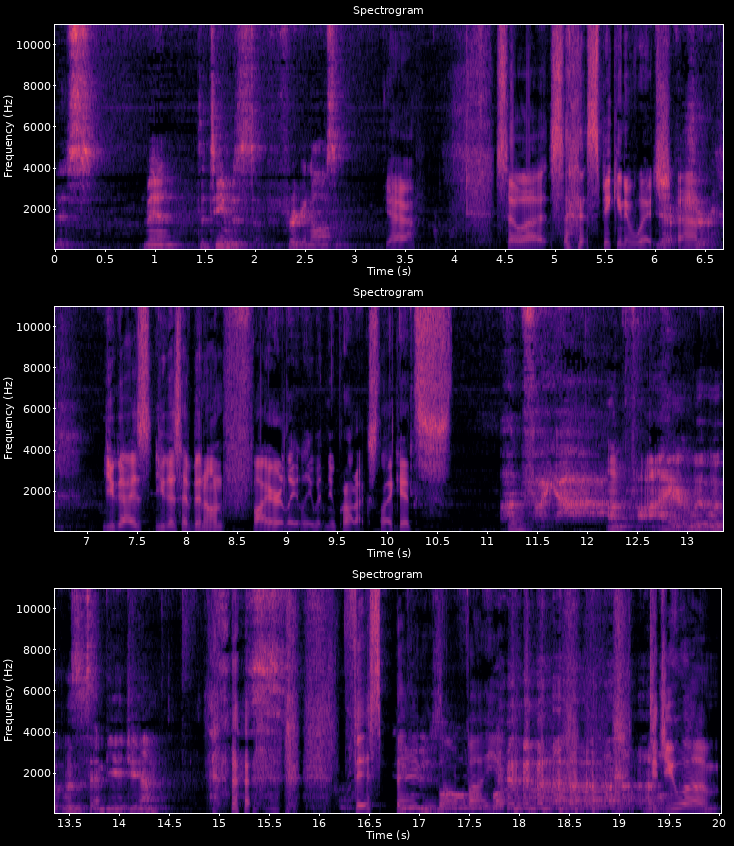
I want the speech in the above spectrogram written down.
is, man, the team is friggin' awesome. Yeah. So uh, speaking of which, Yeah, um, sure. you guys you guys have been on fire lately with new products. Like it's On fire. On fire. What, what was this, NBA Jam? This bed is on on fire. Did you um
